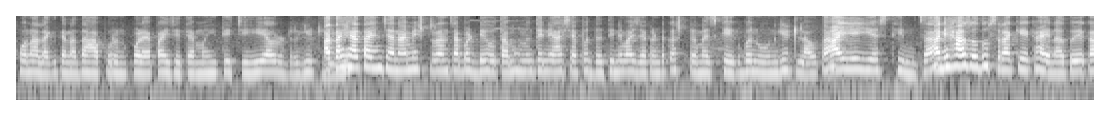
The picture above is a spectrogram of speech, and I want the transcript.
फोन आला की त्यांना दहा पुरणपोळ्या पाहिजे त्यामुळे त्याचीही ऑर्डर घेतली आता ह्या ताईंच्या ना मिस्टरांचा बर्थडे होता म्हणून त्यांनी अशा पद्धतीने माझ्याकडे कस्टमाइज केक बनवून घेतला होता. आय एस थीमचा आणि हा जो दुसरा केक आहे ना तो एका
